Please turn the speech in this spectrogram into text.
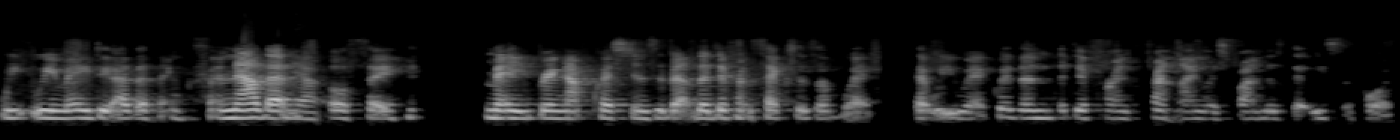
we, we may do other things. And now that yeah. also may bring up questions about the different sectors of work that we work with and the different frontline responders that we support.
